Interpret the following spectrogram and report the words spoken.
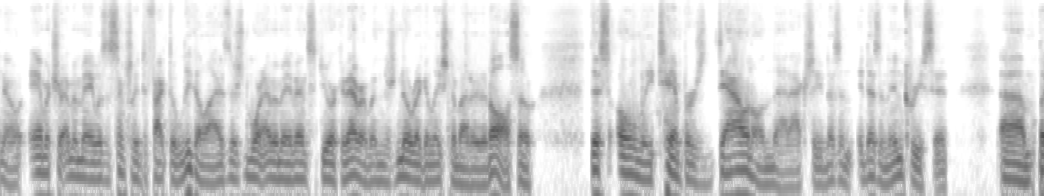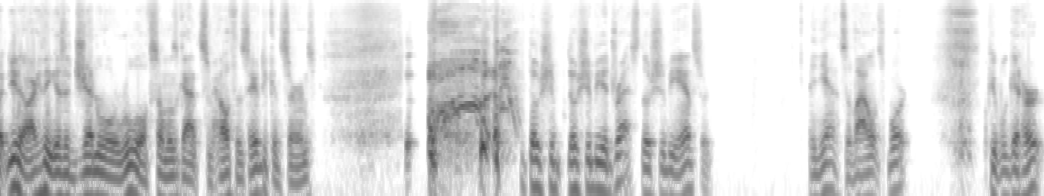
you know, amateur MMA was essentially de facto legalized. There's more MMA events in New York than ever, but there's no regulation about it at all. So this only tampers down on that. Actually, it doesn't it doesn't increase it. Um, but you know, I think as a general rule, if someone's got some health and safety concerns, those should those should be addressed. Those should be answered. And yeah, it's a violent sport. People get hurt.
